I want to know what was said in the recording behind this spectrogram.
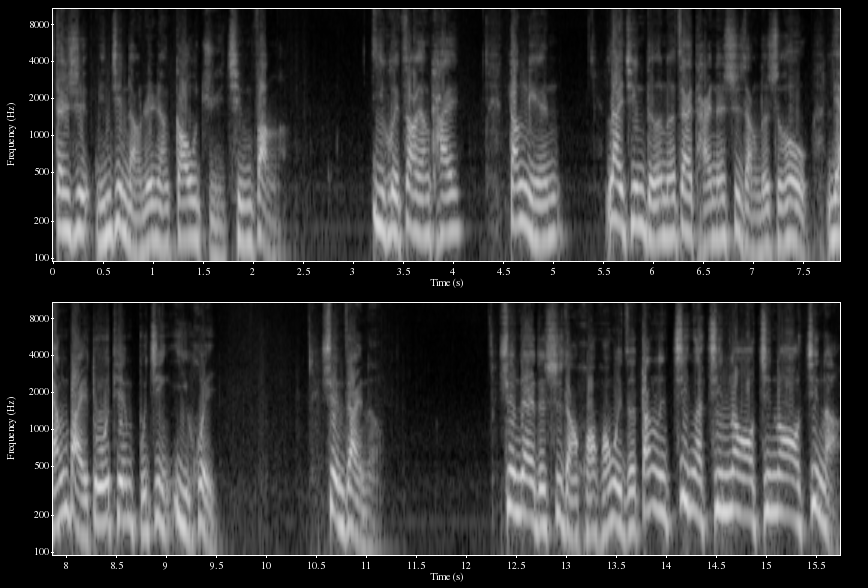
但是民进党仍然高举轻放啊。议会照样开。当年赖清德呢，在台南市长的时候，两百多天不进议会。现在呢，现在的市长黄黄伟哲当然进啊，进哦，进哦，进啊。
